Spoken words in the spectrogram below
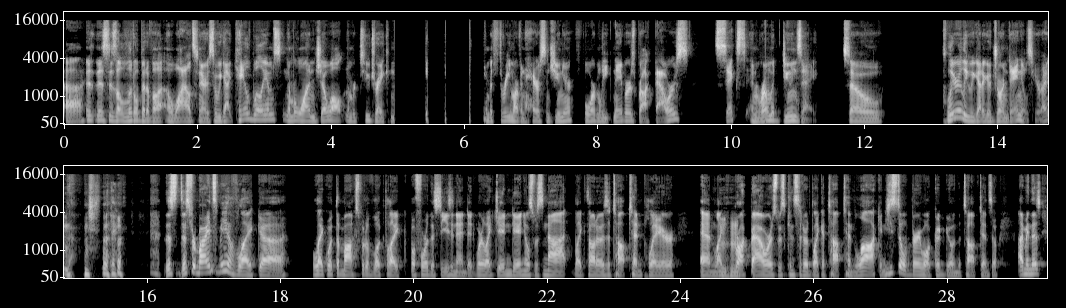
Uh, this is a little bit of a, a, wild scenario. So we got Caleb Williams, number one, Joe Alt, number two, Drake, number three, Marvin Harrison Jr., four, Malik Nabers, Brock Bowers, six, and Rome Odunze. So clearly we got to go Jordan Daniels here, right? this this reminds me of like uh like what the mocks would have looked like before the season ended, where like Jayden Daniels was not like thought of as a top 10 player and like mm-hmm. Brock Bowers was considered like a top 10 lock and he still very well could go in the top 10. So, I mean, this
